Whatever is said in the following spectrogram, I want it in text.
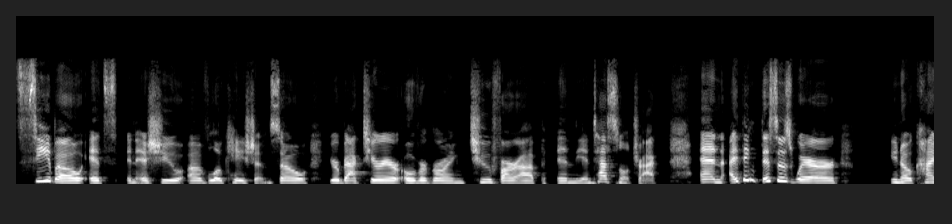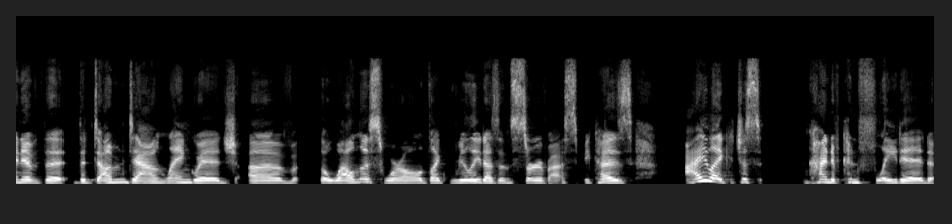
SIBO, it's an issue of location. So your bacteria are overgrowing too far up in the intestinal tract. And I think this is where you know kind of the the dumbed down language of the wellness world like really doesn't serve us because I like just kind of conflated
